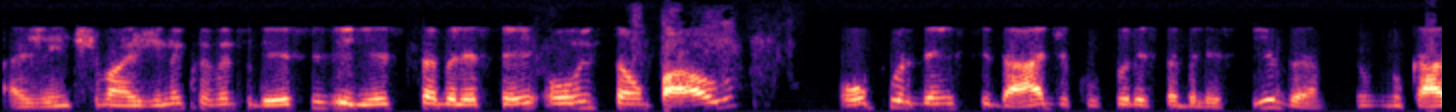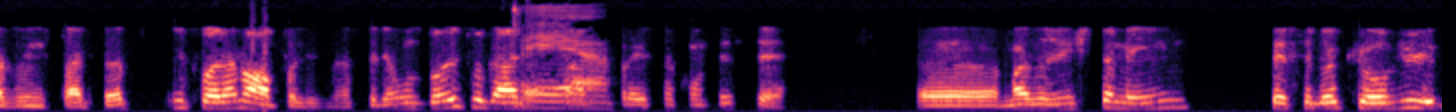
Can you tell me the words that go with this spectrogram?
A gente imagina que um evento desses iria se estabelecer ou em São Paulo ou por densidade e cultura estabelecida, no caso em startups, em Florianópolis. Né? Seriam os dois lugares é. para isso acontecer. Uh, mas a gente também percebeu que houve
